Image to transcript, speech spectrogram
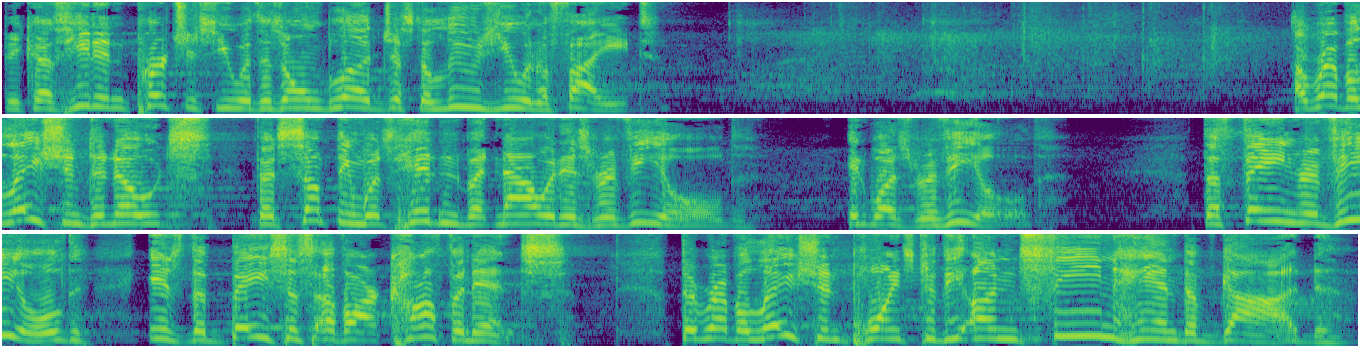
because He didn't purchase you with His own blood just to lose you in a fight. A revelation denotes that something was hidden, but now it is revealed. It was revealed. The thing revealed is the basis of our confidence. The revelation points to the unseen hand of God.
